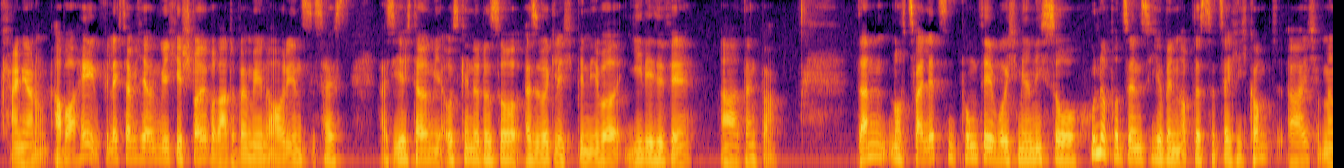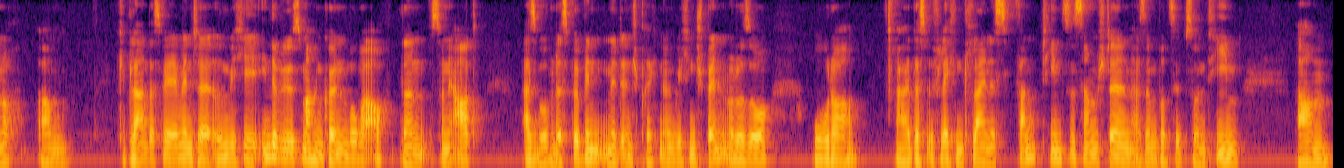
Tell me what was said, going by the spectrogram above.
keine Ahnung. Aber hey, vielleicht habe ich ja irgendwelche Steuerberater bei mir in der Audience. Das heißt, als ihr euch da irgendwie auskennt oder so, also wirklich, ich bin über jede Hilfe äh, dankbar. Dann noch zwei letzten Punkte, wo ich mir nicht so 100% sicher bin, ob das tatsächlich kommt. Äh, ich habe mir noch ähm, geplant, dass wir eventuell irgendwelche Interviews machen können, wo wir auch dann so eine Art, also wo wir das verbinden mit entsprechenden irgendwelchen Spenden oder so. Oder äh, dass wir vielleicht ein kleines Fund-Team zusammenstellen, also im Prinzip so ein Team, ähm,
